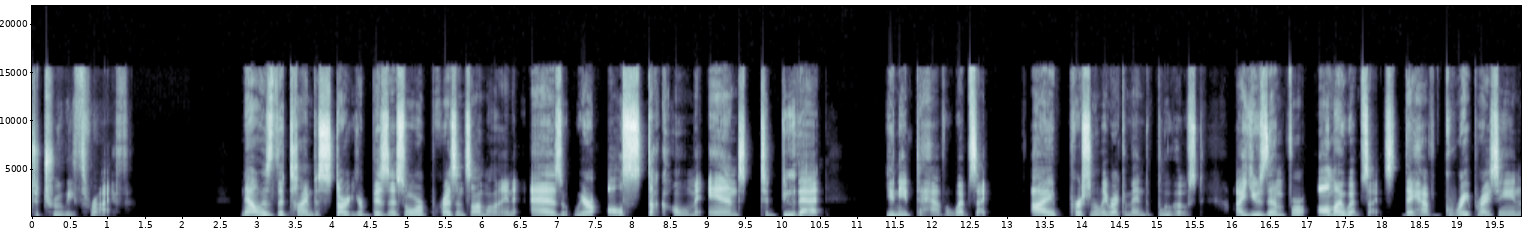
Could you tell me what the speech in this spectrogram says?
to truly thrive. Now is the time to start your business or presence online as we are all stuck home. And to do that, you need to have a website. I personally recommend Bluehost. I use them for all my websites. They have great pricing,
